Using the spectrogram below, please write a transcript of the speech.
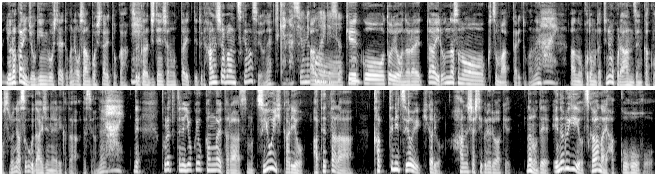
夜中にジョギングをしたりとかねお散歩したりとか、それから自転車乗ったりっていう時反射板つけますよね。つけますよね怖いです。蛍光塗料を塗られたいろんなその靴もあったりとかね。はいあの子どもたちにもこれ安全確保するにはすごく大事なやり方ですよね。はい、でこれってねよくよく考えたらその強い光を当てたら勝手に強い光を反射してくれるわけなのでエネルギーを使わない発光方法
